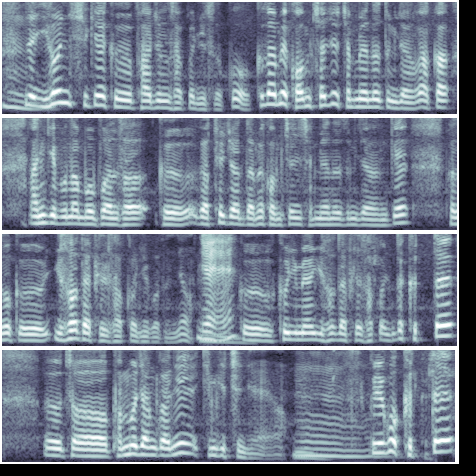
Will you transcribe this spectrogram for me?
음. 근데 이런 식의 그 봐주는 사건이 있었고 그다음에 검찰이 전면에 등장하고 아까 안기부나 뭐 보안사 그가 퇴주한 다음에 검찰이 전면에 등장한 게 바로 그 유서 대필 사건이거든요. 예. 그, 그 유명한 유서 대필 사건인데 그때 어, 저 법무장관이 김기춘이에요. 음. 그리고 그때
